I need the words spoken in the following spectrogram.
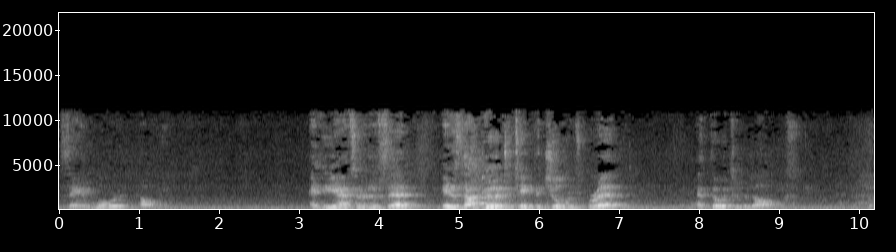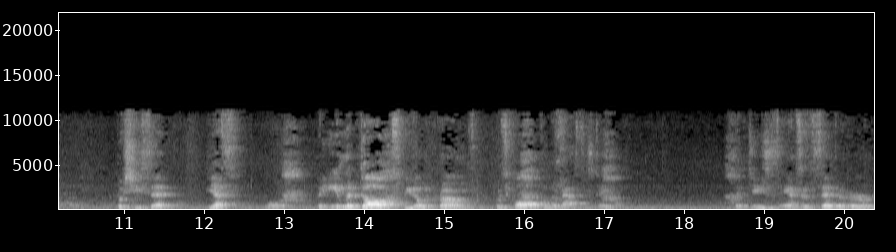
saying, Lord, help me. And he answered and said, It is not good to take the children's bread and throw it to the dogs. But she said, Yes, Lord, but even the dogs feed on the crumbs which fall from the master's table. Then Jesus answered and said to her,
